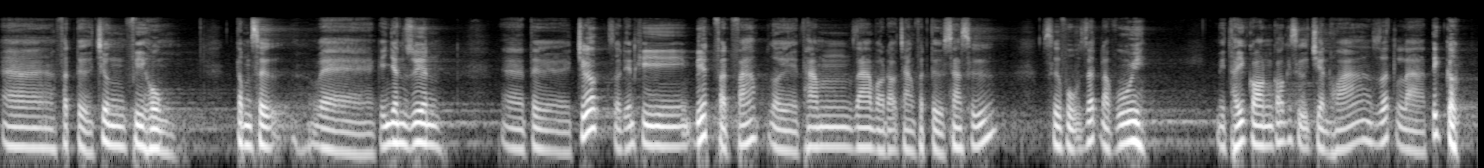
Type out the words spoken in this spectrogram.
à, Phật tử Trương Phi Hùng tâm sự về cái nhân duyên à, từ trước rồi đến khi biết Phật Pháp rồi tham gia vào đạo tràng Phật tử xa xứ sư phụ rất là vui. Vì thấy con có cái sự chuyển hóa rất là tích cực.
